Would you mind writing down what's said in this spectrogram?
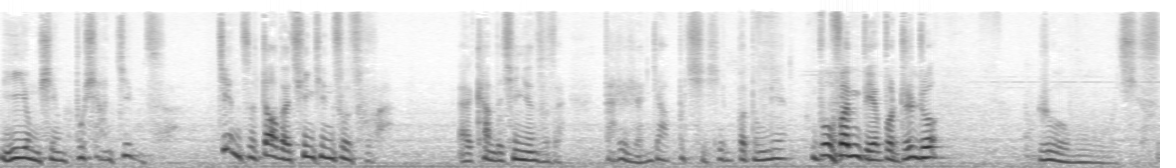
你用心不像镜子，镜子照得清清楚楚啊，哎，看得清清楚楚，但是人家不起心不动念，不分别不执着，若无其事。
